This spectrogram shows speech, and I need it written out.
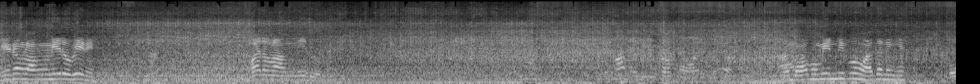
นี่ต้องลองตรงนี้ดูพี่นี่ว่าต้องลองตรงนี้ดูก็ไปดีก็มอยแล้วปลาหมอผมมีมีปลาหมอตัวหนึ่งไงโอ้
